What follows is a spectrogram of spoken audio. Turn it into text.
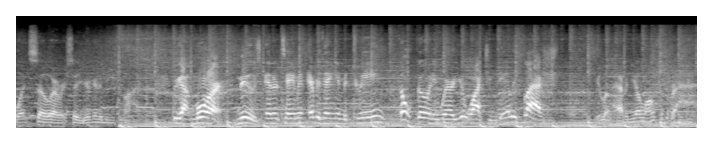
whatsoever, so you're going to be fine. We got more news, entertainment, everything in between. Don't go anywhere. You're watching Daily Flash. We love having you along for the ride.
